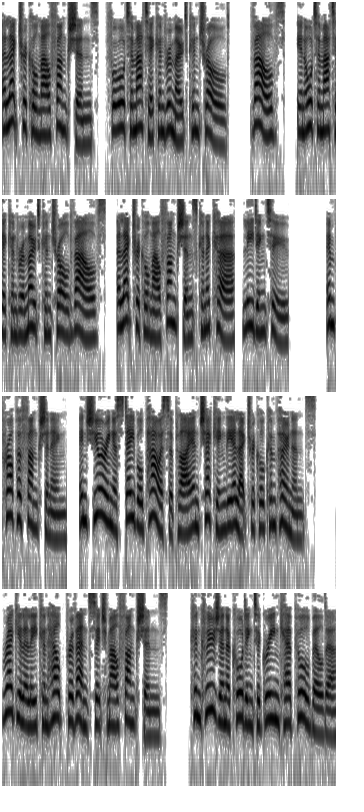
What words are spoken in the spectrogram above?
Electrical malfunctions, for automatic and remote controlled valves. In automatic and remote controlled valves, electrical malfunctions can occur, leading to improper functioning. Ensuring a stable power supply and checking the electrical components regularly can help prevent such malfunctions. Conclusion According to Greencare Pool Builder,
